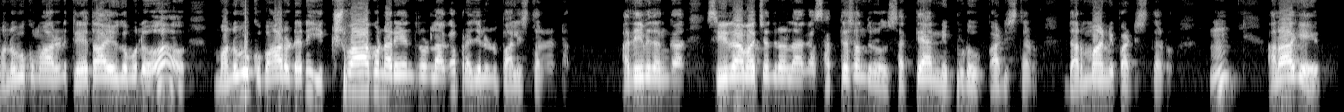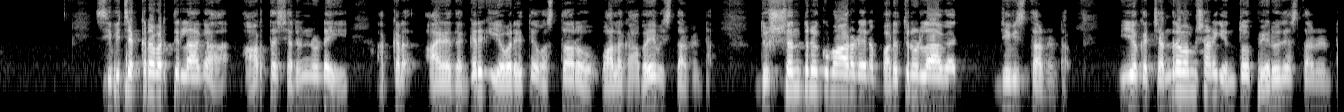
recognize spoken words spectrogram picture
మనువు కుమారుని త్రేతాయుగములో మనువు కుమారుడైన ఇక్ష్వాకు నరేంద్రులాగా ప్రజలను పాలిస్తాడంట. అదేవిధంగా శ్రీరామచంద్రులాగా సత్యసంధుడు సత్యాన్ని ఇప్పుడు పాటిస్తాడు ధర్మాన్ని పాటిస్తాడు. అలాగే శివిచక్రవర్తిలాగా చక్రవర్తి ఆర్త శరణ్యుడై అక్కడ ఆయన దగ్గరికి ఎవరైతే వస్తారో వాళ్ళకు అభయం ఇస్తాడంట. దుష్యంతుని కుమారుడైన భరతునిలాగా జీవిస్తాడంట. ఈ యొక్క చంద్రవంశానికి ఎంతో పేరు తెస్తాడంట.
